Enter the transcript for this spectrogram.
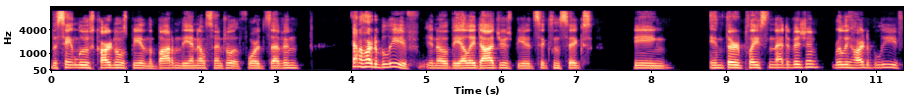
The St. Louis Cardinals being the bottom of the NL Central at four and seven. Kind of hard to believe, you know, the LA Dodgers being at six and six, being in third place in that division. Really hard to believe.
